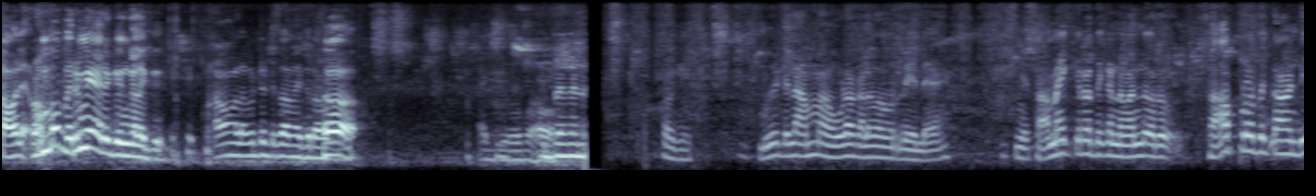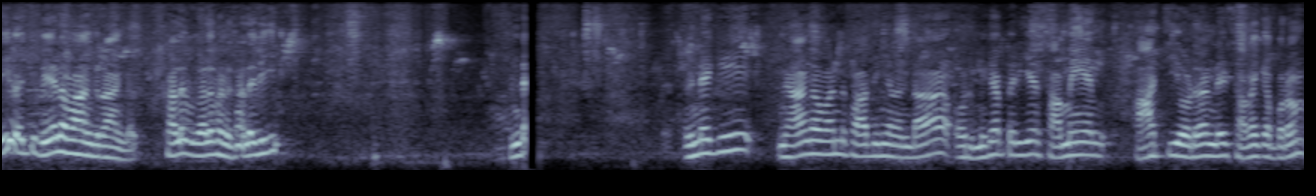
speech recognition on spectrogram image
கவலை ரொம்ப பெருமையா இருக்கு எங்களுக்கு அவங்கள விட்டுட்டு சமைக்கிறோம். ஓகே. வீட்டில் அம்மா கூட கழுவ விடுறதில்ல இங்கே சமைக்கிறதுக்கு வந்து ஒரு சாப்பிட்றதுக்காண்டி வச்சு வேலை வாங்குறாங்க. கழுவு கழுவு கழுவி. இன்னைக்கு நாங்கள் வந்து பார்த்தீங்கன்னா ஒரு மிகப்பெரிய சமையல் ஆட்சியோட தான் இன்றைக்கு சமைக்க போகிறோம்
